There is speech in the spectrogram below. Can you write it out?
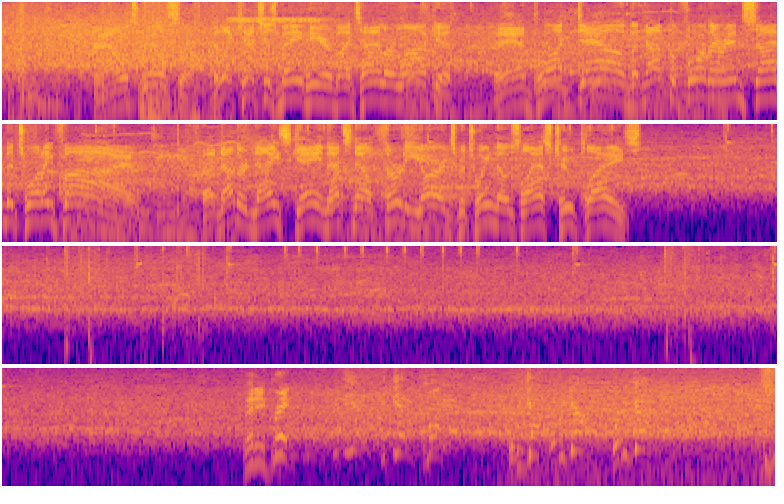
Now it's Wilson. The catch is made here by Tyler Lockett. And brought down, but not before they're inside the 25. Another nice gain. That's now 30 yards between those last two plays. Ready to break. Get the end. Get the end. Come on. What we got?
